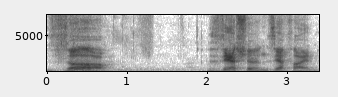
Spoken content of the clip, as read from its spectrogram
So. Sehr schön, sehr fein.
